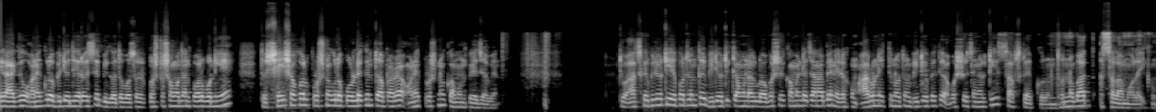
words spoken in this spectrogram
এর আগেও অনেকগুলো ভিডিও দেওয়া রয়েছে, বিগত বছরের প্রশ্ন সমাধান পর্ব নিয়ে। তো সেই সকল প্রশ্নগুলো পড়লে কিন্তু আপনারা অনেক প্রশ্ন কমন পেয়ে যাবেন। তো আজকের ভিডিওটি এ পর্যন্ত ভিডিওটি কেমন লাগল অবশ্যই কমেন্টে জানাবেন। এরকম আরও নিত্য নতুন ভিডিও পেতে অবশ্যই চ্যানেলটি সাবস্ক্রাইব করুন। ধন্যবাদ। আসসালামু আলাইকুম।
